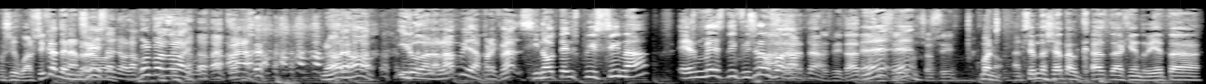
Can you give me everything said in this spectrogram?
Pues igual sí que tenen Sí, raó. senyor, la culpa és de l'aigua. No, no. I lo de la làpida, perquè clar, si no tens piscina, és més difícil ofegar-te. és veritat, això sí, això sí. Bueno, ens hem deixat el cas de Henrietta,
